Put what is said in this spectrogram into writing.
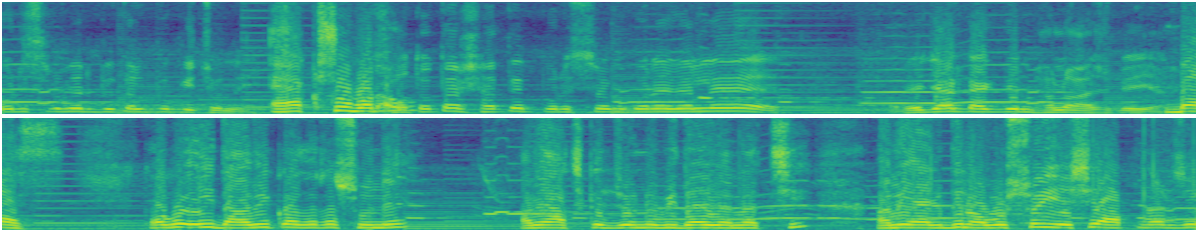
পরিশ্রমের বিকল্প কিছু নেই। একশো বার সততার সাথে পরিশ্রম করে গেলে রেজাল্ট একদিন ভালো আসবেই। বাস। কাকু এই দামি কথাটা শুনে আমি আজকের জন্য বিদায় জানাচ্ছি। আমি একদিন অবশ্যই এসে আপনার যে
